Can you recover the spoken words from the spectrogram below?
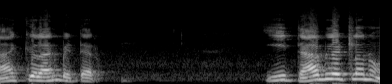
మ్యాక్యులా అని పెట్టారు. ఈ ట్యాబ్లెట్లను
